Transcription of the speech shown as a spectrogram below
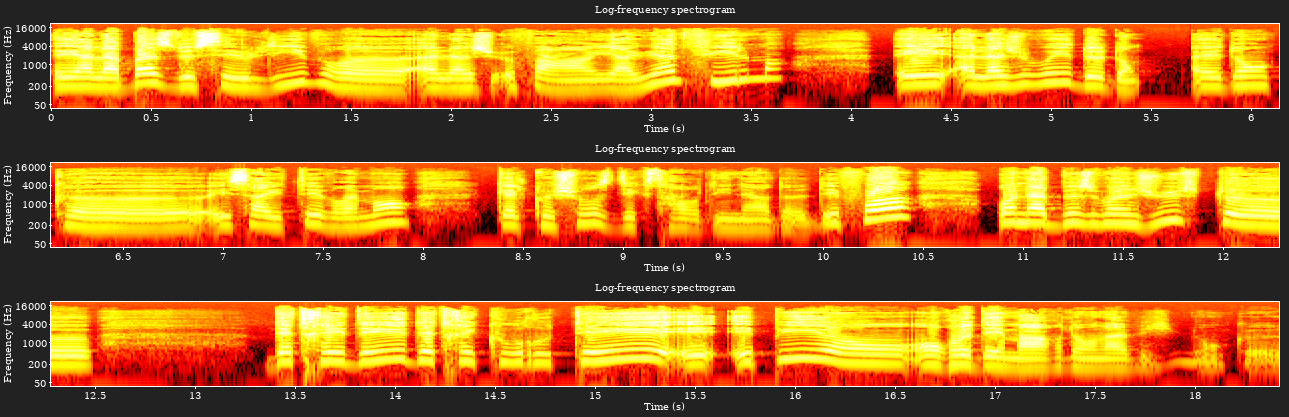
Et à la base de ce livre, elle a, il y a eu un film et elle a joué dedans. Et donc, et ça a été vraiment quelque chose d'extraordinaire. Des fois, on a besoin juste euh, d'être aidé, d'être écouté, et, puis on, redémarre dans la vie. Donc euh,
